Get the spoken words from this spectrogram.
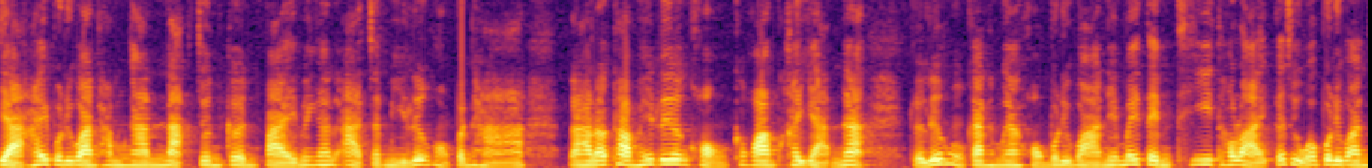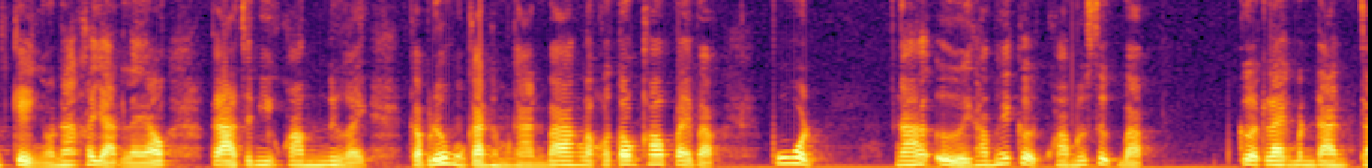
อย่าให้บริวารทำงานหนักจนเกินไป ไม่งั้นอาจจะมีเรื่องของปัญหานะคะแล้วทำให้เรื่องของความขยันน่ะหรือเรื่องของการทำงานของบริวารนี่ไม่เต็มที่เท่าไหร่ก็ถือว่าบริวารเก่งแล้วนะขยันแล้ว แต่อาจจะมีความเหนื่อยกับเรื่องของการทำงานบ้าง เราก็ต้องเข้าไปแบบพูดนะเอ่ยทำให้เกิดความรู้สึกแบบ เกิดแรงบันดาลใจ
